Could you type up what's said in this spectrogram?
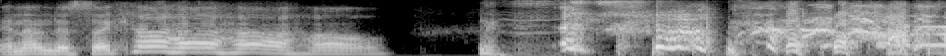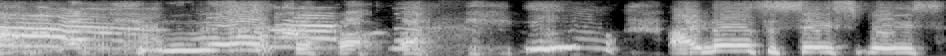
and I'm just like ha ha ha ha. no. I know it's a safe space,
